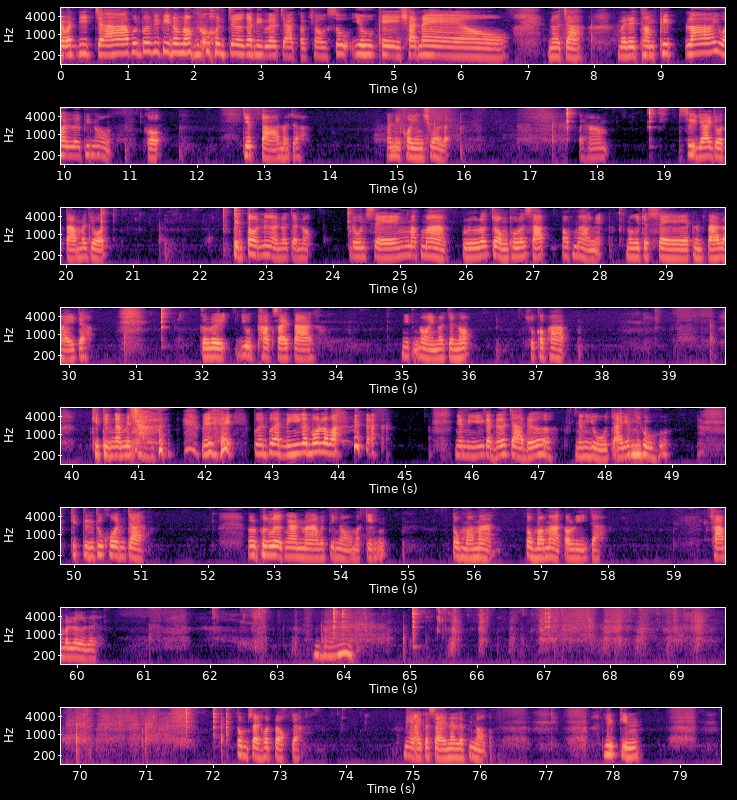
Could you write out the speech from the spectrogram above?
สวัสดีจ้าเพื่อนเพื่อนพี่พี่ๆน้องๆ ทุกคนเจอกันอีกแล้วจ้ากับช่องสุ UK Channel เนาะจ้าไม่ได้ทำคลิปหลายวันเลยพี่น้อง ก็เจ็บตาเนาะจ้าอันนี้คอยยังชั่วแหละ ไปห้ามซื้อยาหยดตามมาหยดเป็นต้นเนื้อเนาะจ้ะเนาะโดนแสงมากๆ หรือเราจ้องโทรศัพท์มากๆเนี่ย มันก็จะแสบน้ำตาไหลจ้ะ ก็เลยหยุดพักสายตา นิดหน่อยเนาะจ้ะเนาะสุขภาพ คิดถึงกันไม่ใช่ ไม่ใช่ เพื่อนเพื่อนหนีกันหมดแล้ววะอย่าหนีกันเด้อจ้าเด้อยังอยู่จ้ายังอยู่ คิดถึงทุกคนจ้ะเพิ่งเลิกงานมาไปพี่น้องมากินต้มมาม่าต้มมาม่าเกาหลีจ้ะ ชามเบลอเลยต้มใส่ฮอทดอกจ้ะ มีไอ้กระแสนั่นแหละพี่น้อง รีบกิน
